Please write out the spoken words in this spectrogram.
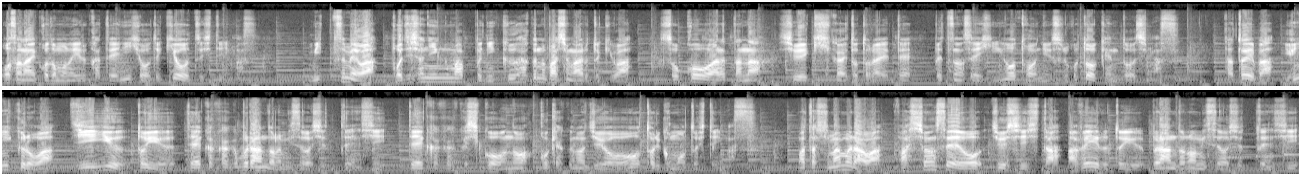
幼い子供のいる家庭に標的を移しています。3つ目はポジショニングマップに空白の場所があるときはそこを新たな収益機会と捉えて別の製品を投入することを検討します。例えばユニクロは GU という低価格ブランドの店を出店し低価格志向の顧客の需要を取り込もうとしています。また島村はファッション性を重視したアベイルというブランドの店を出店し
